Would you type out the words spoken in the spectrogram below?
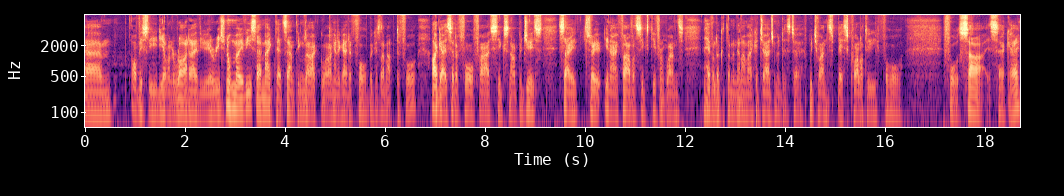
Um, obviously you don't want to write over your original movie, so make that something like, well, I'm going to go to four because I'm up to four. I go sort of four, five, six, and I produce, say, through, you know, five or six different ones and have a look at them, and then I make a judgment as to which one's best quality for for size. Okay,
